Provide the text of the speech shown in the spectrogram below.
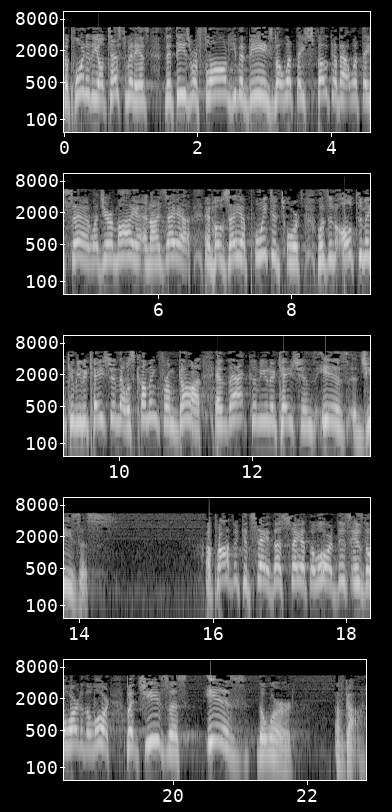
The point of the Old Testament is that these were flawed human beings, but what they spoke about, what they said, what Jeremiah and Isaiah and Hosea pointed towards was an ultimate communication that was coming from God, and that communication is Jesus. A prophet could say, thus saith the Lord, this is the word of the Lord, but Jesus is the word of God.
